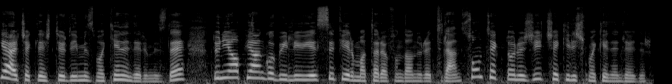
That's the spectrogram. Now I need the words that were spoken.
gerçekleştirdiğimiz makinelerimizde Dünya Piyango Birliği üyesi firma tarafından üretilen son teknoloji çekiliş makineleridir.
